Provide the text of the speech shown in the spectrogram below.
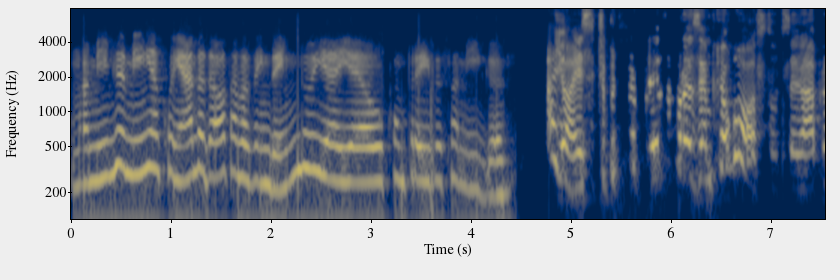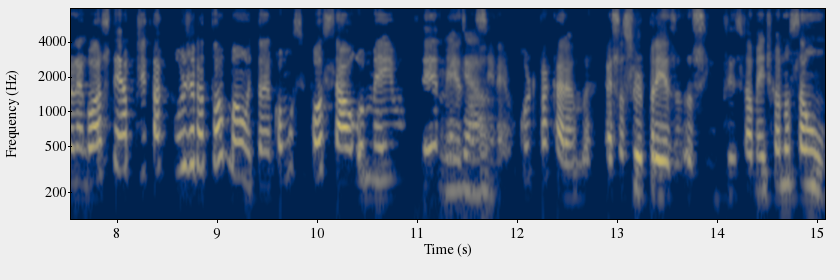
uma amiga minha, a cunhada dela tava vendendo, e aí eu comprei dessa amiga. Aí, ó, esse tipo de surpresa, por exemplo, que eu gosto. Você abre o negócio e tem a dita cuja na tua mão. Então é como se fosse algo meio você mesmo, Legal. assim, né? Eu curto pra caramba essas surpresas, assim. Principalmente quando são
